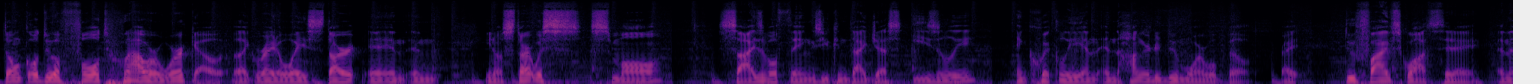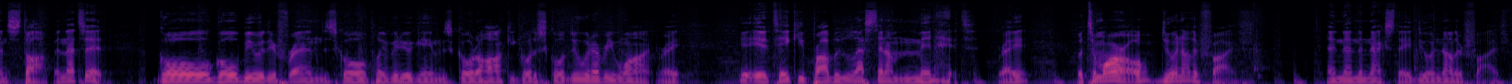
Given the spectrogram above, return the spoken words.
don't go do a full two hour workout like right away. Start and and you know start with s- small, sizable things you can digest easily and quickly, and and the hunger to do more will build. Right? Do five squats today and then stop, and that's it. Go go be with your friends. Go play video games. Go to hockey. Go to school. Do whatever you want. Right? it, it'd take you probably less than a minute, right? But tomorrow, do another five. And then the next day, do another five.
